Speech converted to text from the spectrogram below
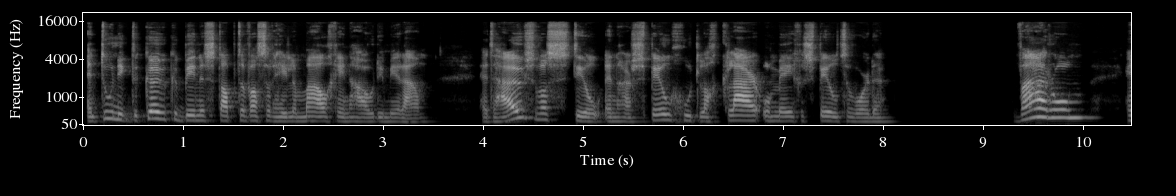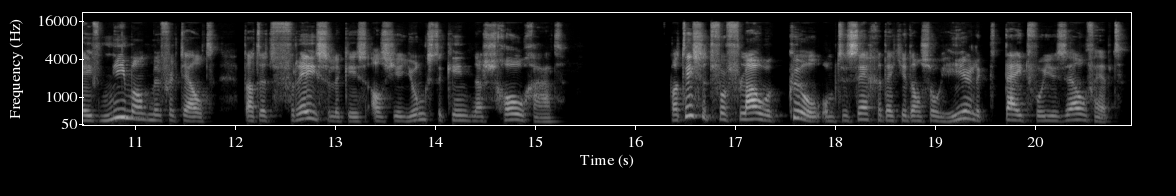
En toen ik de keuken binnenstapte, was er helemaal geen houden meer aan. Het huis was stil en haar speelgoed lag klaar om mee gespeeld te worden. Waarom heeft niemand me verteld dat het vreselijk is als je jongste kind naar school gaat. Wat is het voor flauwe kul om te zeggen dat je dan zo heerlijk de tijd voor jezelf hebt?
